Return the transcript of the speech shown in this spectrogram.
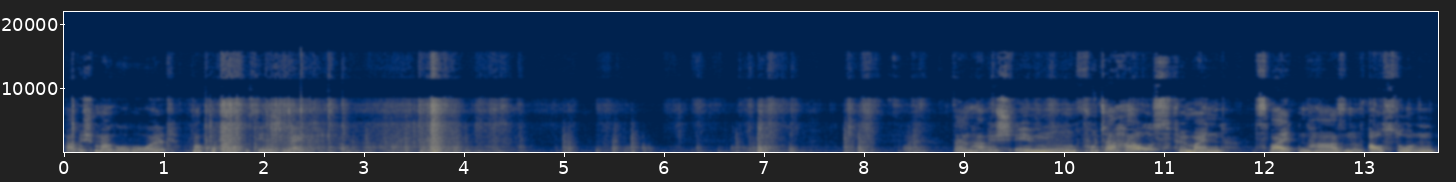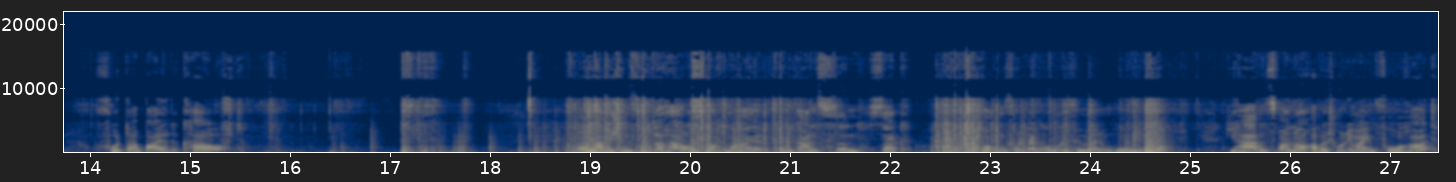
habe ich mal geholt. Mal gucken, ob es hier schmeckt. Dann habe ich im Futterhaus für meinen zweiten Hasen auch so einen Futterball gekauft. Dann habe ich im Futterhaus nochmal einen ganzen Sack Trockenfutter geholt für meine Hunde. Die haben zwar noch, aber ich hole immer im Vorrat.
